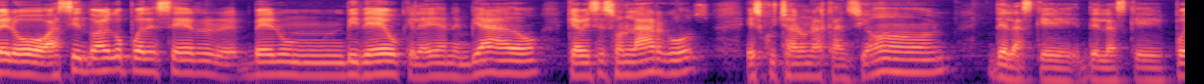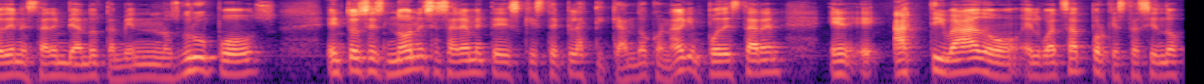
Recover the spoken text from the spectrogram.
pero haciendo algo puede ser ver un video que le hayan enviado, que a veces son largos, escuchar una canción de las que, de las que pueden estar enviando también en los grupos. Entonces no necesariamente es que esté platicando con alguien, puede estar en, eh, activado el WhatsApp porque está haciendo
